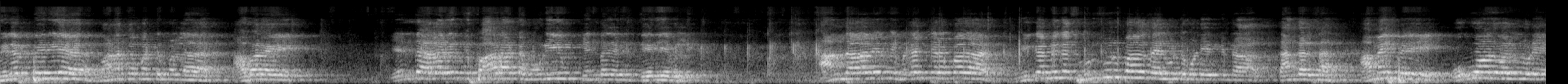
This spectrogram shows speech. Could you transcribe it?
மிகப்பெரிய வணக்கம் மட்டுமல்ல அவரை எந்த அளவிற்கு பாராட்ட முடியும் என்பது எனக்கு தெரியவில்லை. அந்த அளவிற்கு மிக சிறப்பாக மிக மிக சுறுசுறுப்பாக செயல்பட்டுக் கொண்டிருக்கின்றார் தங்கள் அமைப்பை ஒவ்வொருவர்களுடைய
